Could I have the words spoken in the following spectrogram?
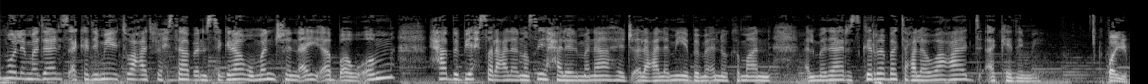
انضموا لمدارس أكاديمية وعد في حساب إنستغرام و mention أي أب أو أم. حابب يحصل على نصيحة للمناهج العالمية بما أنه كمان المدارس قربت على وعد أكاديمي. طيب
